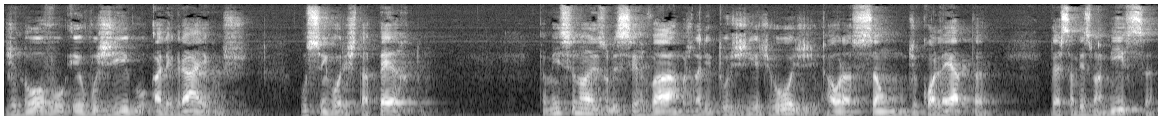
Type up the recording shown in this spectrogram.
De novo eu vos digo, alegrai-vos, o Senhor está perto. Também, se nós observarmos na liturgia de hoje, a oração de coleta dessa mesma missa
